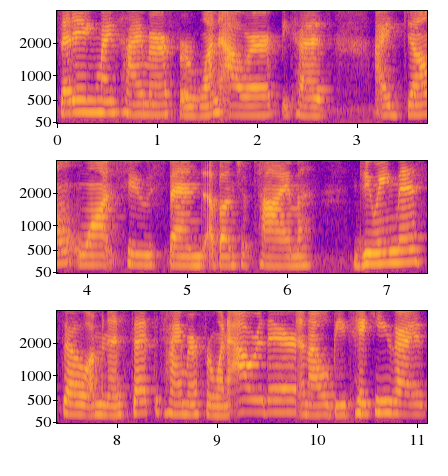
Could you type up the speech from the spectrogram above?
setting my timer for one hour because I don't want to spend a bunch of time doing this. So I'm gonna set the timer for one hour there and I will be taking you guys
